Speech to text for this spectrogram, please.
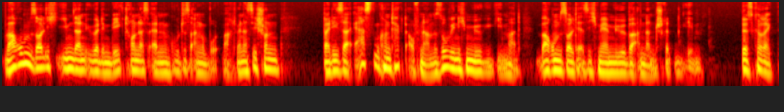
warum soll ich ihm dann über den Weg trauen, dass er ein gutes Angebot macht? Wenn er sich schon bei dieser ersten Kontaktaufnahme so wenig Mühe gegeben hat, warum sollte er sich mehr Mühe bei anderen Schritten geben? Das ist korrekt.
